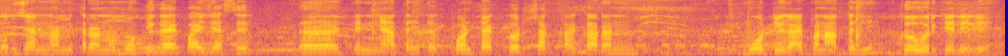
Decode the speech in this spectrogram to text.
तर ज्यांना मित्रांनो मोठी गाय पाहिजे असेल तर त्यांनी आता इथं कॉन्टॅक्ट करू शकता. कारण मोठी गाय पण आता ही कव्हर केलेली आहे.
